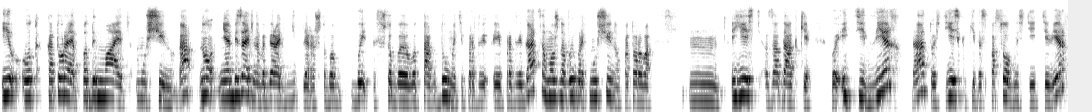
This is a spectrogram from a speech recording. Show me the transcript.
И вот которая поднимает мужчину. Да? Но не обязательно выбирать Гитлера, чтобы, быть, чтобы вот так думать и продвигаться. Можно выбрать мужчину, у которого есть задатки идти вверх, да, то есть есть какие-то способности идти вверх,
